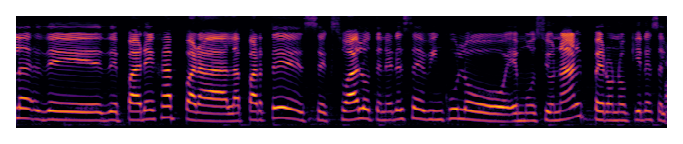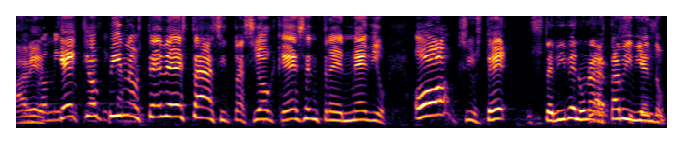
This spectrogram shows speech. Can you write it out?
la- de, de pareja para la parte sexual o tener ese vínculo emocional, pero no quieres el A ver, compromiso. ¿qué, qué opina usted de esta situación que es entre en medio? O si usted Usted vive en una la está viviendo.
